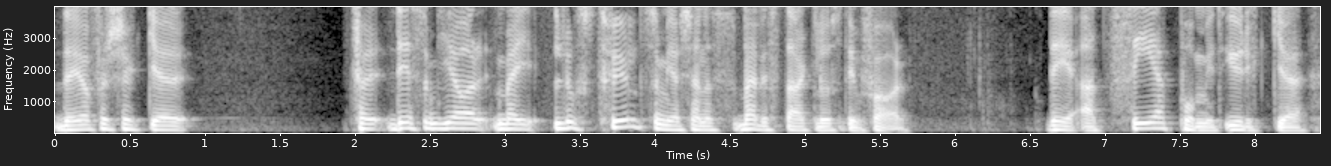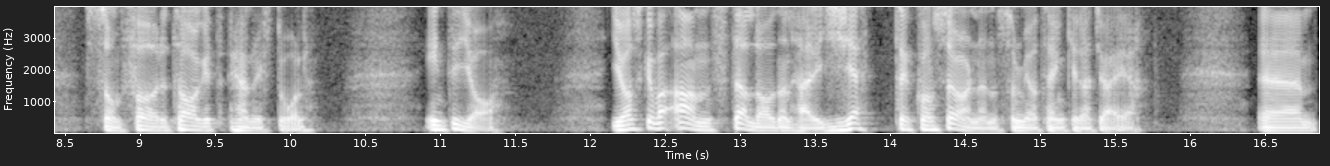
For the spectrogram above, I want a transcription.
det jag försöker för det som gör mig lustfylld, som jag känner väldigt stark lust inför det är att se på mitt yrke som företaget Henrik Ståhl. Inte jag. Jag ska vara anställd av den här jättekoncernen som jag tänker att jag är.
